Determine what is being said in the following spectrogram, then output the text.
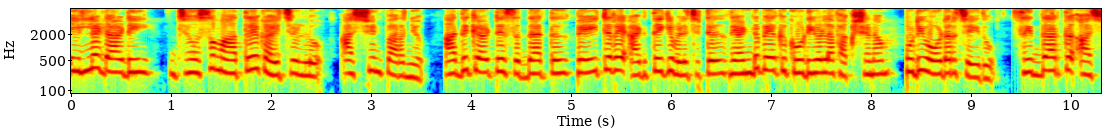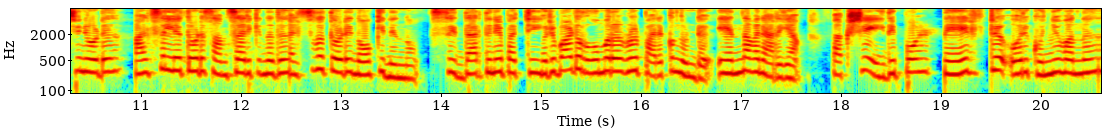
ഇല്ല ഡാഡി. ജ്യൂസ് മാത്രമേ കഴിച്ചുള്ളൂ അശ്വിൻ പറഞ്ഞു. അത് കേട്ട് സിദ്ധാർത്ഥ് വെയിറ്ററെ അടുത്തേക്ക് വിളിച്ചിട്ട് രണ്ടുപേർക്ക് കൂടിയുള്ള ഭക്ഷണം കൂടി ഓർഡർ ചെയ്തു. സിദ്ധാർത്ഥ് അശ്വിനോട് വാത്സല്യത്തോട് സംസാരിക്കുന്നത് അത്ഭുതത്തോടെ നോക്കി നിന്നു. സിദ്ധാർത്ഥിനെ പറ്റി ഒരുപാട് റൂമറുകൾ പരക്കുന്നുണ്ട് എന്നവൻ അറിയാം പക്ഷേ ഇതിപ്പോൾ നേരിട്ട് ഒരു കുഞ്ഞു വന്ന്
